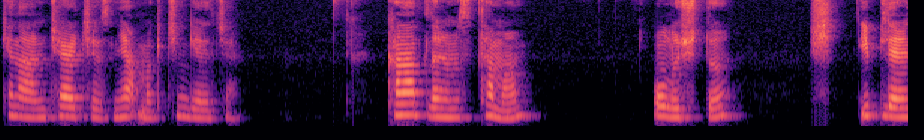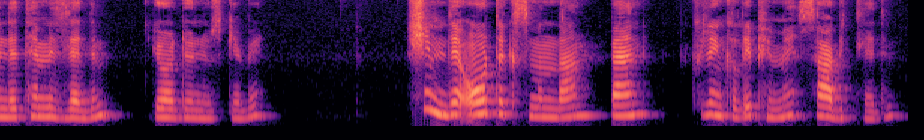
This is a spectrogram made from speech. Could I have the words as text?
kenarın çerçevesini yapmak için geleceğim. Kanatlarımız tamam. Oluştu. İplerini de temizledim. Gördüğünüz gibi. Şimdi orta kısmından ben crinkle ipimi sabitledim.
